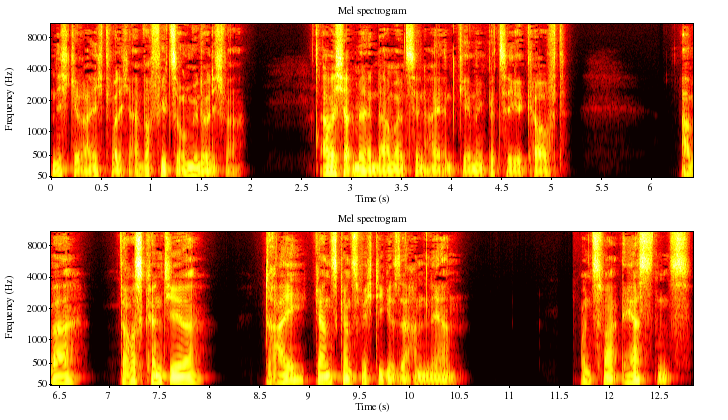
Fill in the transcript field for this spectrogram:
nicht gereicht, weil ich einfach viel zu ungeduldig war. Aber ich habe mir dann damals den High-End Gaming PC gekauft. Aber daraus könnt ihr drei ganz, ganz wichtige Sachen lernen. Und zwar erstens,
